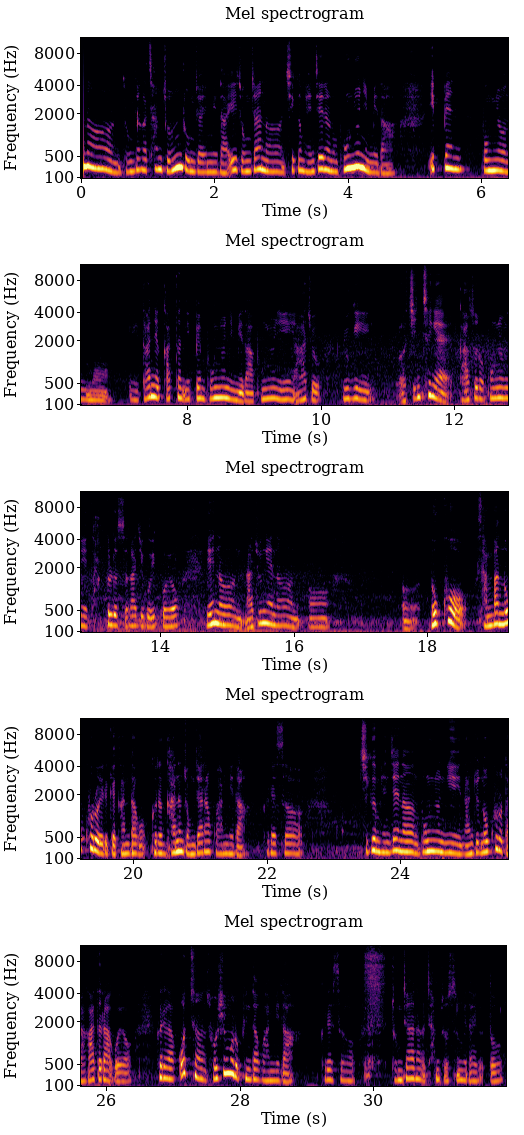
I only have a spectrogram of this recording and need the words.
이거는 종자가 참 좋은 종자입니다. 이 종자는 지금 현재는 복륜입니다. 잎뺀 복륜 뭐 이 단역 같은 잎뺀 복륜입니다. 복륜이 아주 육이 어, 찐층의 가수로 복륜이 딱 둘러서 가지고 있고요. 얘는 나중에는 어, 어, 놓고 산반 놓고로 이렇게 간다고 그런 가는 종자라고 합니다. 그래서 지금 현재는 복륜이 난주 놓고로 다 가더라고요. 그래가 꽃은 소심으로 핀다고 합니다. 그래서 종자 하나가 참 좋습니다. 이것도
